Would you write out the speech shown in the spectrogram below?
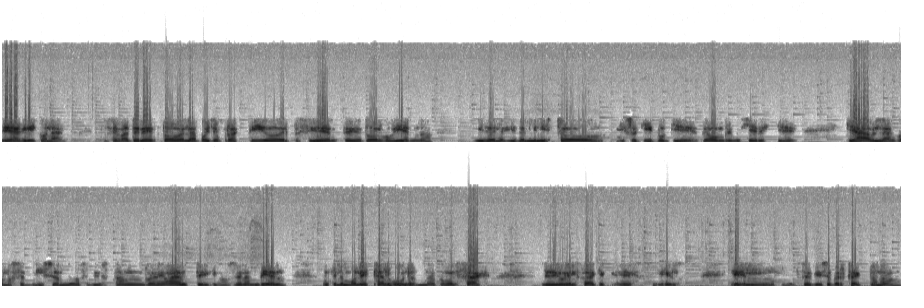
es agrícola, se va a tener todo el apoyo proactivo del presidente, de todo el gobierno y del, y del ministro y su equipo que de hombres y mujeres que, que hablan con los servicios, ¿no? Servicios tan relevantes y que funcionan bien, aunque les molesta a algunos, ¿no? Como el SAC. Yo digo que el SAC es el, el servicio perfecto, ¿no?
